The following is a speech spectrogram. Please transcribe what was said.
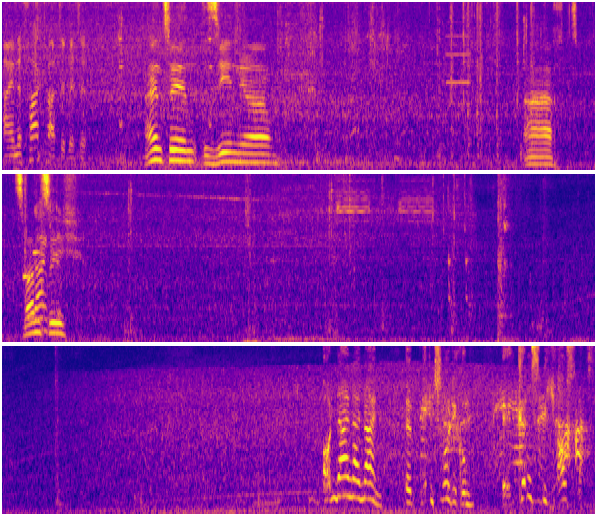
Eine Fahrkarte bitte. 19, Senior. 8, 20. Oh nein, nein, nein. Äh, Entschuldigung. Äh, können Sie mich rauslassen?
